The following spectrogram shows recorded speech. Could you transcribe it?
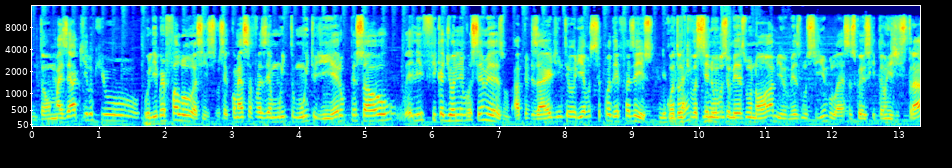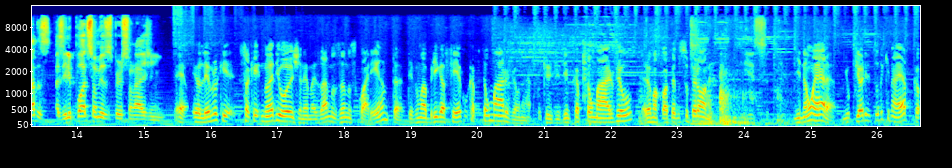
Então, mas é aquilo que o, o Liber falou, assim, se você começa a fazer muito, muito dinheiro, o pessoal, ele fica de olho em você mesmo. Apesar de, em teoria, você poder fazer isso. Contanto que você não use o mesmo nome, o mesmo símbolo, essas coisas que estão registradas, mas ele pode ser o mesmo personagem. É, eu lembro que. Só que não é de hoje, né? Mas lá nos anos 40, teve uma briga feia com o Capitão Marvel, né? Porque eles diziam que o Capitão Marvel era uma cópia do Super-Homem. Isso. E não era. E o pior de tudo é que na época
